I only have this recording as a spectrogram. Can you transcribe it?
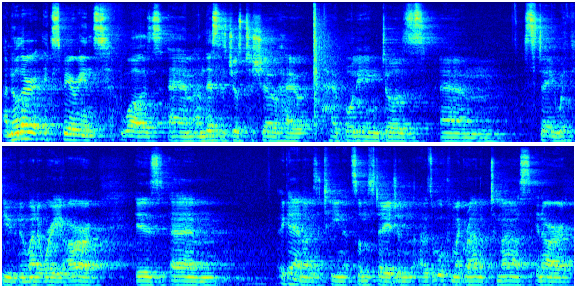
Another experience was, um, and this is just to show how, how bullying does um, stay with you no matter where you are, is um, again, I was a teen at some stage and I was walking my gran up to Mass in our,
